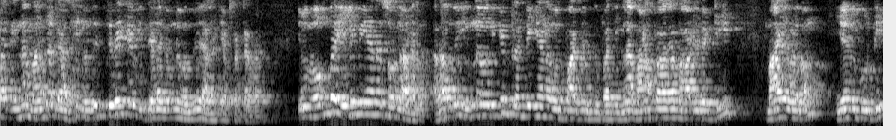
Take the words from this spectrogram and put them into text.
பார்த்தீங்கன்னா மந்தகாசி வந்து திரைக்கவி திலகம்னு வந்து அழைக்கப்பட்டவர். இவர் ரொம்ப எளிமையான சொல்லாடல். அதாவது இன்ன வரைக்கும் ட்ரெண்டிங்கான ஒரு பாட்டு இருக்கு பார்த்தீங்களா மணப்பாக ஆடு கட்டி மாயவரம் ஏது கூட்டி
